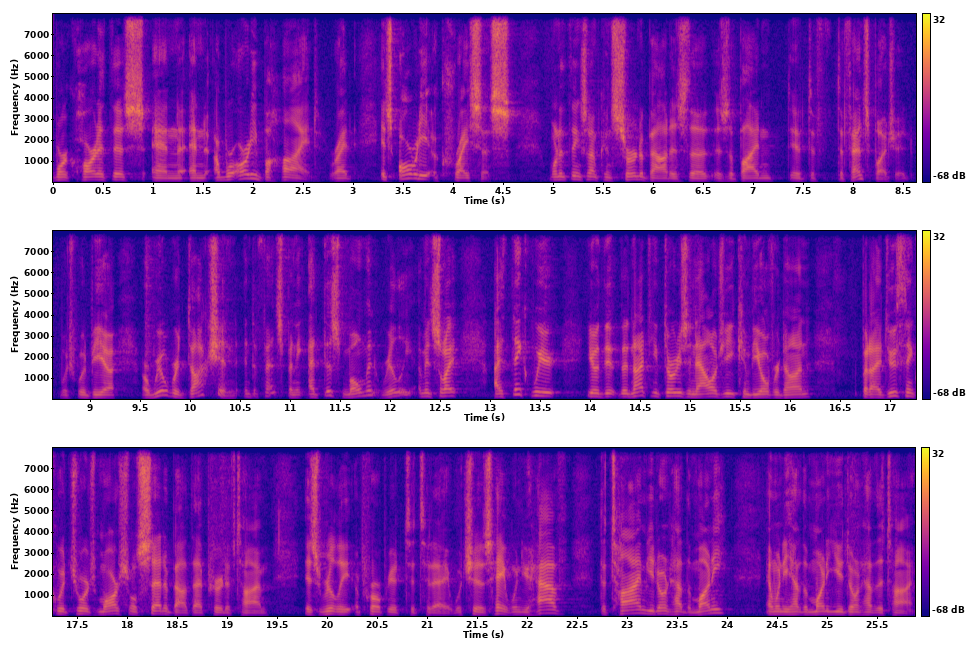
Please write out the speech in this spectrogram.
work hard at this, and and we're already behind, right? It's already a crisis. One of the things I'm concerned about is the is the Biden uh, defense budget, which would be a, a real reduction in defense spending at this moment. Really, I mean, so I I think we're you know the, the 1930s analogy can be overdone, but I do think what George Marshall said about that period of time is really appropriate to today, which is, hey, when you have the time, you don't have the money, and when you have the money, you don't have the time.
